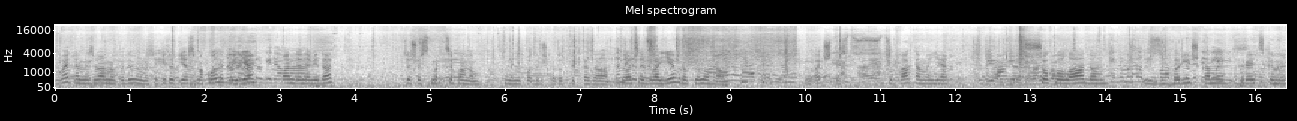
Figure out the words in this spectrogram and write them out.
Давайте ми з вами подивимося, які тут є смаколики. Є панда Навідат. Це щось з марципаном. Мені подружка тут підказала. 22 євро кілограм. Бачите, з цукатами є, з шоколадом, з горішками грецькими.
